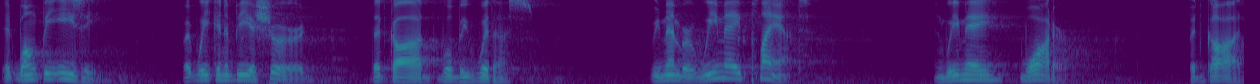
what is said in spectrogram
It won't be easy, but we can be assured that God will be with us. Remember, we may plant and we may water, but God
